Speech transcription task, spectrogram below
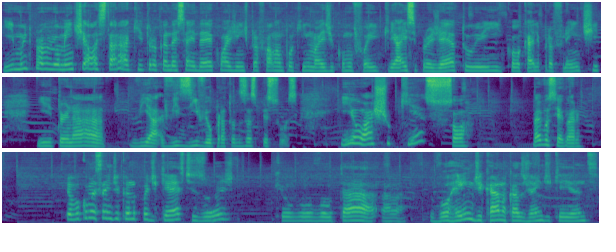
E muito provavelmente ela estará aqui trocando essa ideia com a gente para falar um pouquinho mais de como foi criar esse projeto e colocar ele para frente e tornar via visível para todas as pessoas. E eu acho que é só. Vai você agora. Eu vou começar indicando podcasts hoje, que eu vou voltar a vou reindicar, no caso já indiquei antes,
